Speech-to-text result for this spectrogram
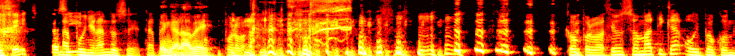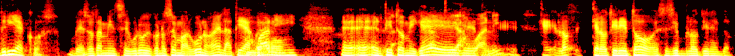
Ice Age. Está apuñalándose. está Venga, la B. Comprobación somática o hipocondríacos. De eso también seguro que conocemos algunos, ¿eh? La tía Hombre. Juani, eh, eh, el Tito Miguel, tía que, Juani. que lo, que lo tiene todo, ese siempre lo tiene todo.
